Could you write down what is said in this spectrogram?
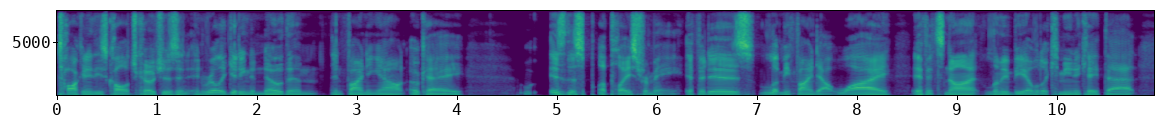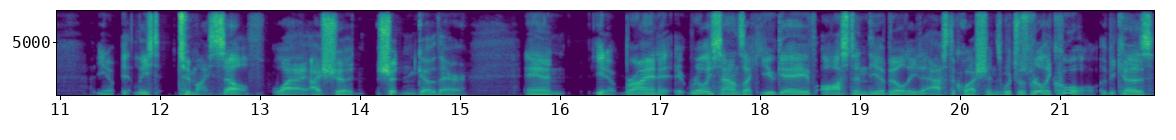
talking to these college coaches, and, and really getting to know them and finding out, okay, is this a place for me? If it is, let me find out why. If it's not, let me be able to communicate that, you know, at least to myself why I should shouldn't go there. And you know, Brian, it, it really sounds like you gave Austin the ability to ask the questions, which was really cool because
